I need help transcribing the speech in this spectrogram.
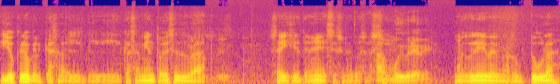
Y yo creo que el, casamiento ese dura seis, siete meses, una cosa así. Ah, muy breve. Muy breve, hay una ruptura.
